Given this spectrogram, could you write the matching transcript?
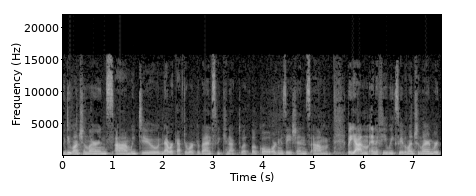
we do lunch and learns. Um, we do network after work events. We connect with local organizations. Um, but yeah, in, in a few weeks we have a lunch and learn. We're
